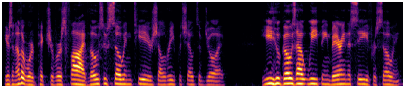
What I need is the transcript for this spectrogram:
Here's another word picture, verse 5 Those who sow in tears shall reap with shouts of joy. He who goes out weeping, bearing the seed for sowing,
